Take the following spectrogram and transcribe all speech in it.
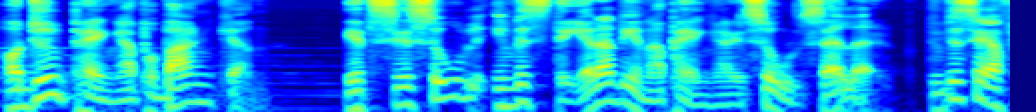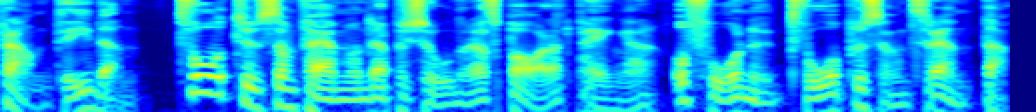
Har du pengar på banken? ETC Sol investerar dina pengar i solceller, det vill säga framtiden. 2500 personer har sparat pengar och får nu 2% ränta.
